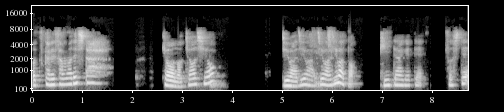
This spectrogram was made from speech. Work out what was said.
お疲れ様でした。今日の調子をじわじわじわじわと聞いてあげて、そして、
